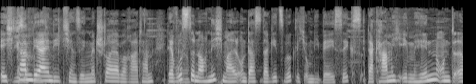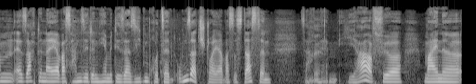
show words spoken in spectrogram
Ich kann dir ein Liedchen singen mit Steuerberatern. Der wusste ja. noch nicht mal, und das, da geht's wirklich um die Basics. Da kam ich eben hin und ähm, er sagte, naja, was haben Sie denn hier mit dieser 7% Umsatzsteuer? Was ist das denn? Sagt nee. ähm, ja, für meine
